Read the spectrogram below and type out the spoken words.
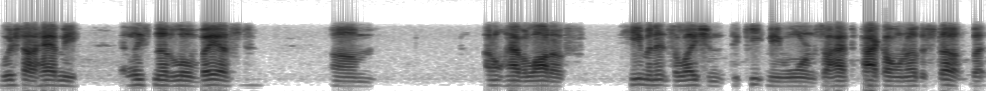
wished I'd had me at least another little vest. Um, I don't have a lot of human insulation to keep me warm, so I have to pack on other stuff. But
